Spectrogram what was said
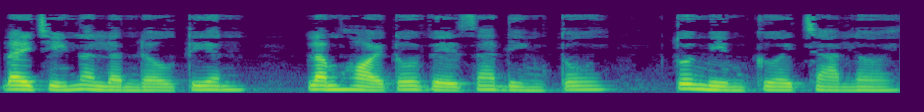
Đây chính là lần đầu tiên Lâm hỏi tôi về gia đình tôi. Tôi mỉm cười trả lời.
